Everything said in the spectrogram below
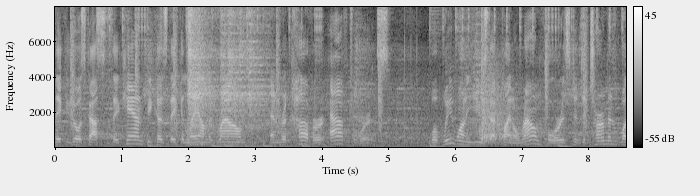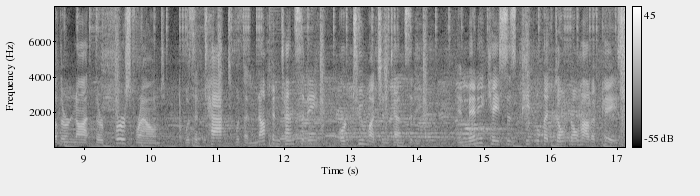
they can go as fast as they can because they can lay on the ground and recover afterwards. What we want to use that final round for is to determine whether or not their first round was attacked with enough intensity or too much intensity. In many cases, people that don't know how to pace,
